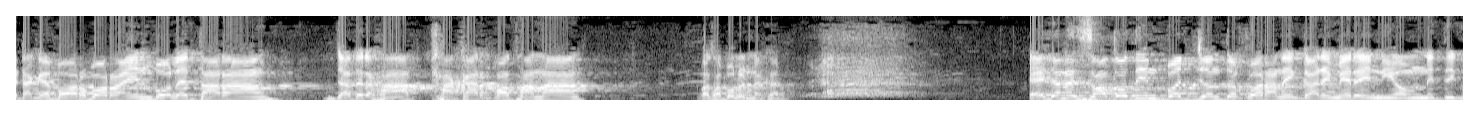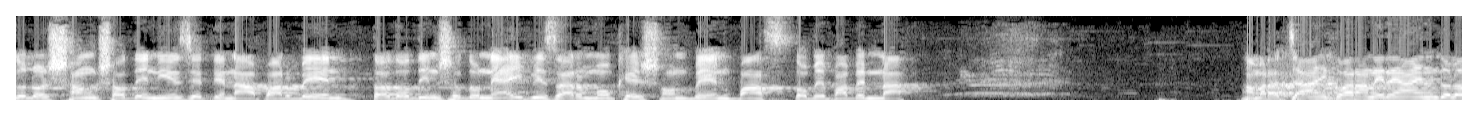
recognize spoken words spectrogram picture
এটাকে বর্বর আইন বলে তারা, যাদের হাত থাকার কথা না কথা বলেন না কেন? এই জন্য যতদিন পর্যন্ত কোরআনে কারিমের এই নিয়ম নীতিগুলো সংসদে নিয়ে যেতে না পারবেন, ততদিন শুধু ন্যায় বিচার মুখে শুনবেন, বাস্তবে পাবেন না। আমরা চাই কোরআনের আইনগুলো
